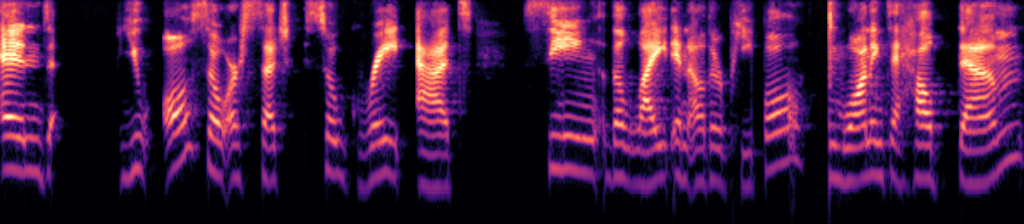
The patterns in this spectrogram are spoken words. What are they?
And you also are such so great at seeing the light in other people and wanting to help them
